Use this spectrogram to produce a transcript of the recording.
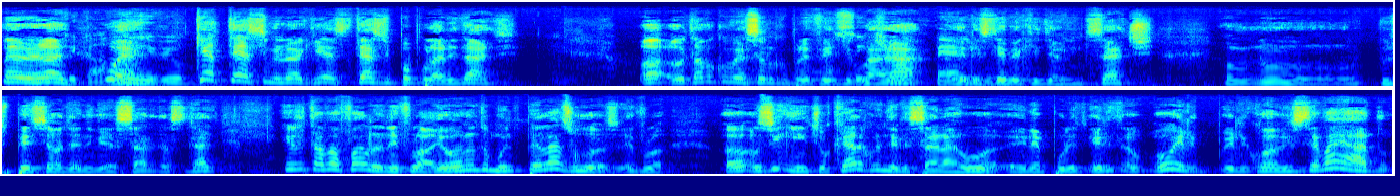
Não é verdade? Fica Ué, ruim, viu? quer teste melhor que esse? Teste de popularidade? Ó, eu estava conversando com o prefeito de Sentindo Guará, pele, ele né? esteve aqui dia 27, no, no, no especial de aniversário da cidade. Ele estava falando, ele falou, ó, eu ando muito pelas ruas. Ele falou, o seguinte, o cara quando ele sai na rua, ele é político, ele, ou ele, ele corre risco de ser vaiado.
